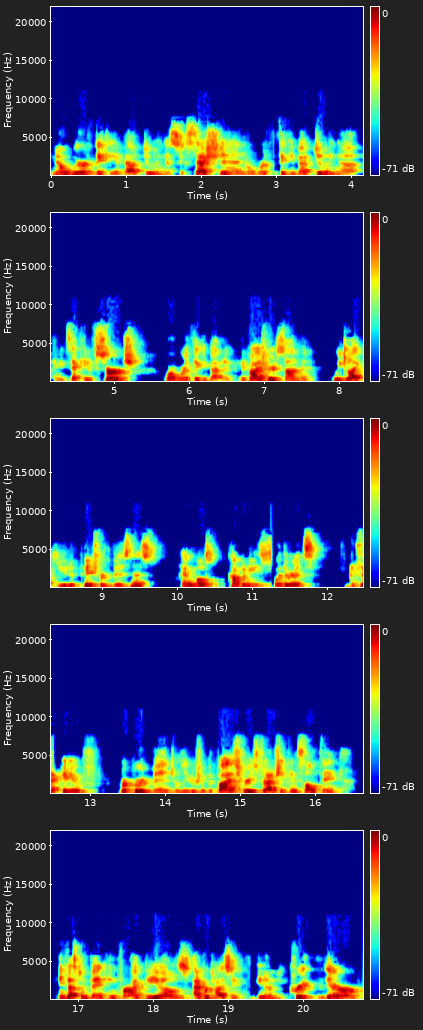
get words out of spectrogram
you know, we're thinking about doing a succession or we're thinking about doing a, an executive search or we're thinking about an advisory assignment. We'd like you to pitch for the business. And most companies, whether it's executive recruitment or leadership advisory, strategy consulting, investment banking for IPOs, advertising. You know, you create, there are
